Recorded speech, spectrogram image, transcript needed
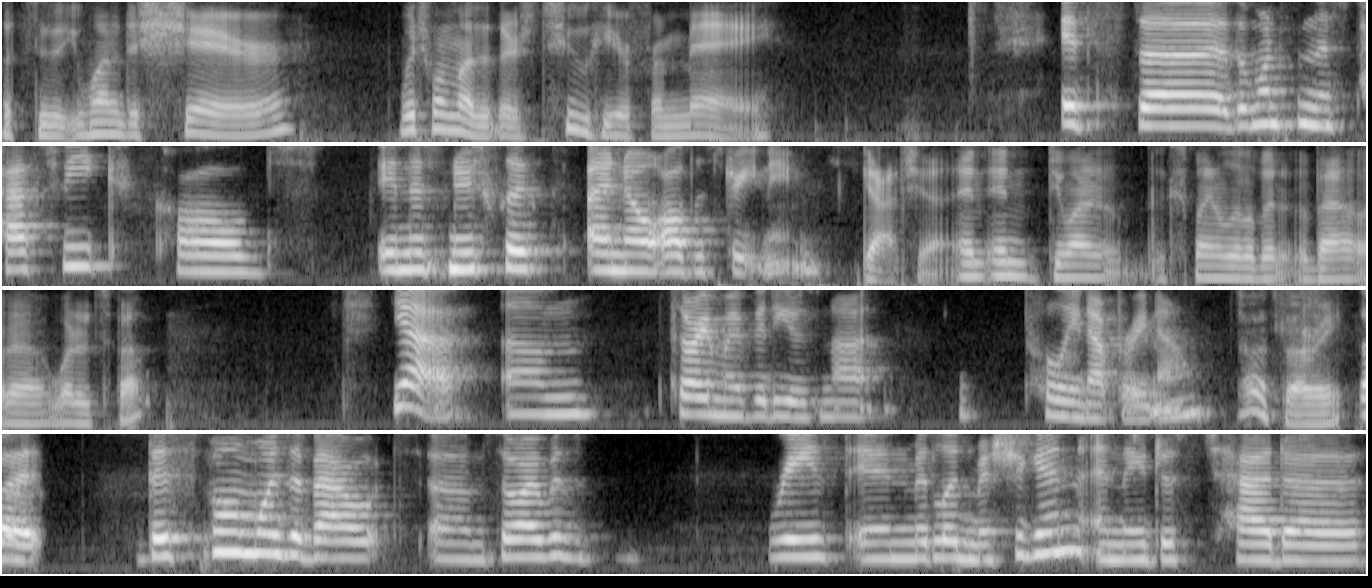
let's see that you wanted to share. Which one was it? There's two here from May. It's the the one from this past week called in this news clip. I know all the street names. Gotcha. And and do you want to explain a little bit about uh, what it's about? Yeah. Um, sorry, my video is not pulling up right now. Oh, it's all right. But this poem was about. Um, so I was raised in Midland, Michigan, and they just had a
